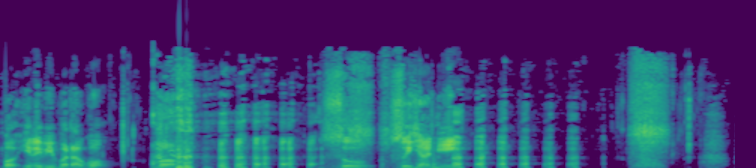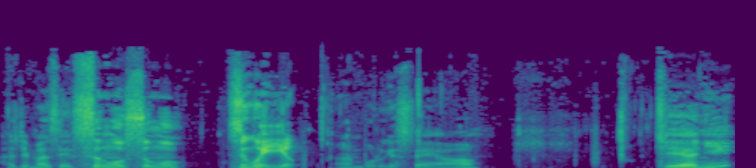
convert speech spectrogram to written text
뭐 이름이 뭐라고? 뭐 수 수현이? 하지 마세요. 승우 승우. 승우예요? 안 모르겠어요. 재현이?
